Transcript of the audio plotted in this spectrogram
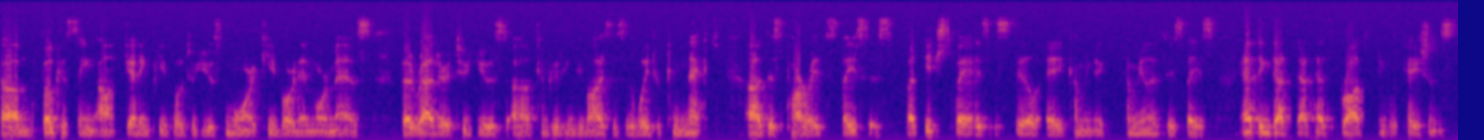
um, focusing on getting people to use more keyboard and more mouse, but rather to use uh, computing devices as a way to connect uh, disparate spaces. But each space is still a communi community space. And I think that that has broad implications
